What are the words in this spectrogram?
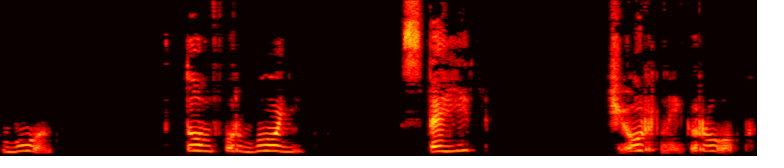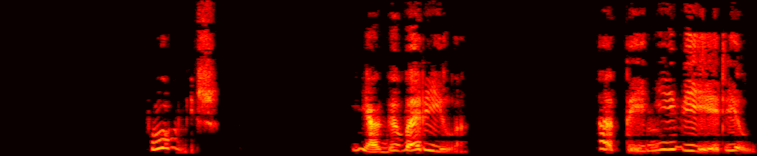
Вон, в том фургоне стоит черный гроб. Помнишь? Я говорила, а ты не верил.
